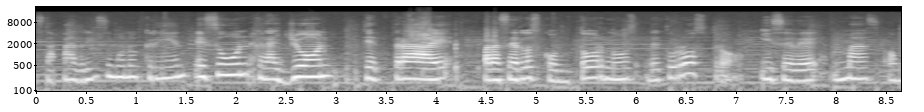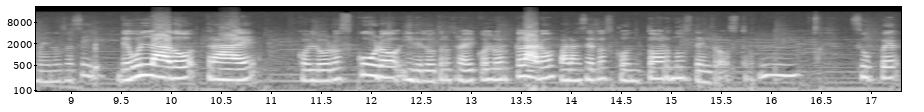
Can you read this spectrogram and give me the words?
está padrísimo, ¿no creen? Es un crayón que trae para hacer los contornos de tu rostro y se ve más o menos así. De un lado trae color oscuro y del otro trae el color claro para hacer los contornos del rostro. Mm, Súper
